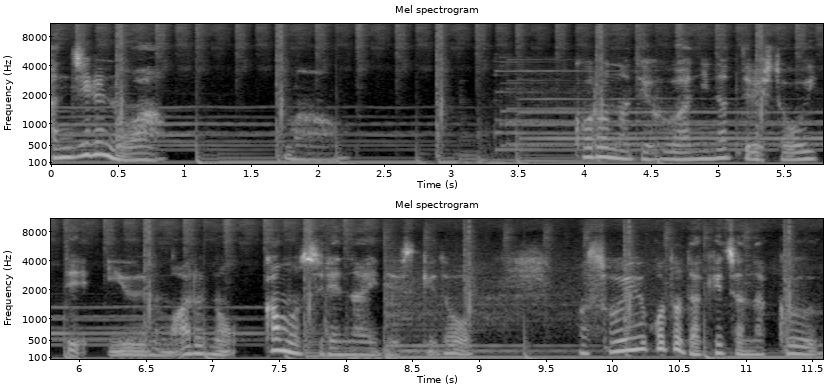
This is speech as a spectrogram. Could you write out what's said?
感じるのは、まあ、コロナで不安になってる人多いっていうのもあるのかもしれないですけど、まあ、そういうことだけじゃなく、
